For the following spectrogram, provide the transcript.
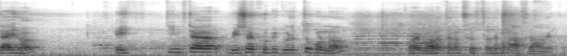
যাই হোক, এই তিনটা বিষয় খুবই গুরুত্বপূর্ণ। সবাই ভালো থাকুন সুস্থ থাকুন। আসসালামু আলাইকুম।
